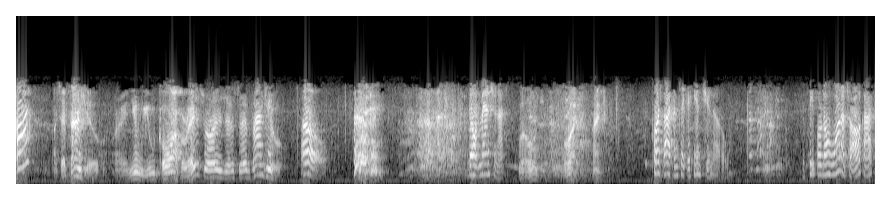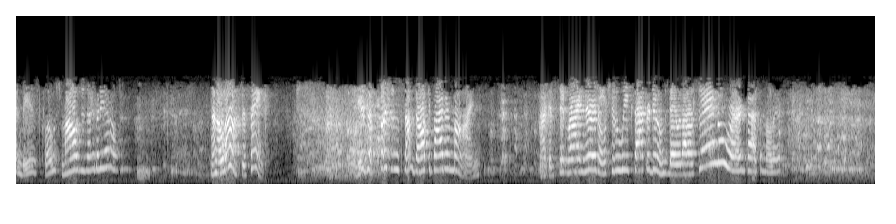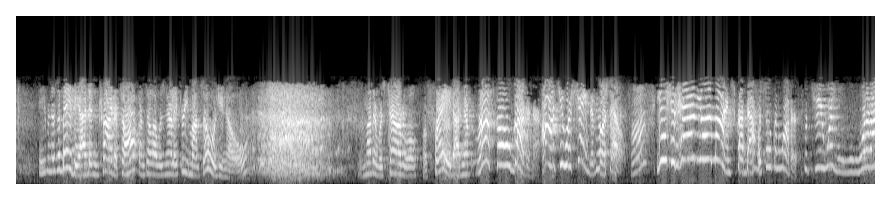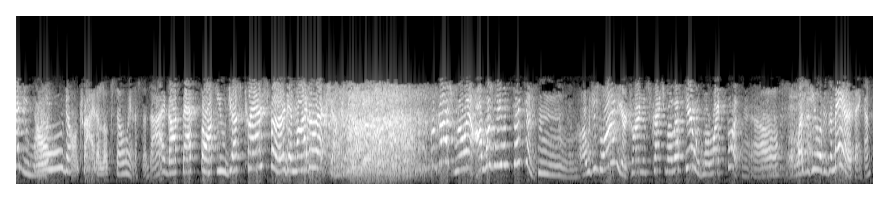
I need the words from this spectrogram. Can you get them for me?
I said thank you. I knew you'd cooperate, so I just said thank you. Oh. Don't mention it. Well, course, I can take a hint, you know. If people don't want to talk, I can be as close mouthed as anybody else. Hmm. And I love to think. It gives a person something to occupy their mind. I could sit right here till two weeks after doomsday without a single word passing my lips. Even as a baby, I didn't try to talk until I was nearly three months old, you know. Mother was terrible, afraid I'd never. Roscoe Gardner, aren't you ashamed of yourself? Huh? You should have your mind scrubbed out with soap and water. But gee whiz, what did I do, Marie? Oh, don't try to look so innocent. I got that thought you just transferred in my direction. Oh, gosh, I wasn't even thinking. Hmm. I was just lying here trying to scratch my left ear with my right foot. Well, it wasn't you, it was the mayor thinking.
